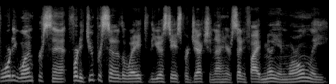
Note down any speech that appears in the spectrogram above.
41%, 42% of the way to the USDA's projection, 975 million. We're only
